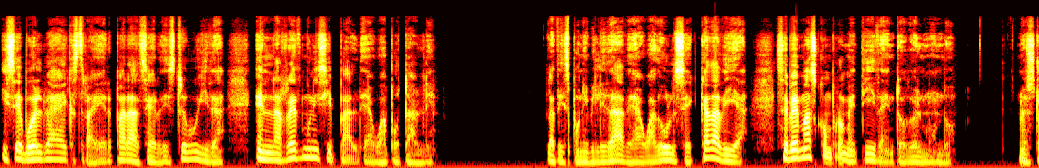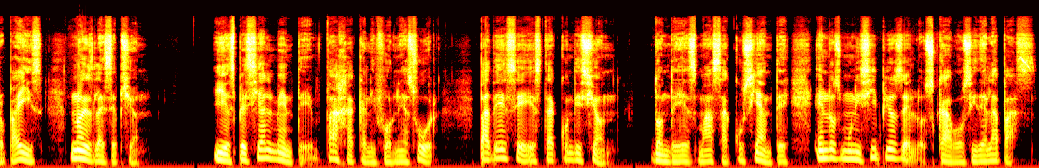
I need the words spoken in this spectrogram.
y se vuelve a extraer para ser distribuida en la red municipal de agua potable. La disponibilidad de agua dulce cada día se ve más comprometida en todo el mundo. Nuestro país no es la excepción. Y especialmente Baja California Sur padece esta condición, donde es más acuciante en los municipios de Los Cabos y de La Paz.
